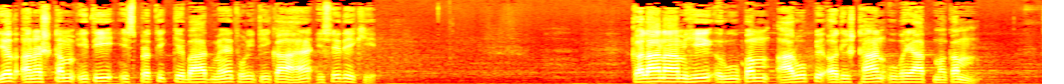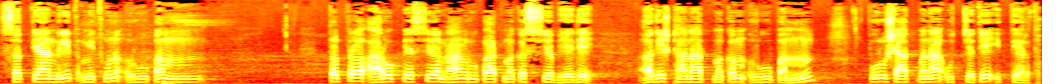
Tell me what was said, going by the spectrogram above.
यद अनष्टम इति, इस प्रतीक के बाद में थोड़ी टीका है, इसे देखिए। कला नाम ही रूपम आरोप्य अधिष्ठान उभयात्मकम, सत्यान्द्रित मिथुन रूपम। तत्र आरोप्यस्य नाम रूपात्मकस्य भेदे अधिष्ठानात्मकम रूपम, पुरुषात्मना उच्यते इत्यर्थ।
